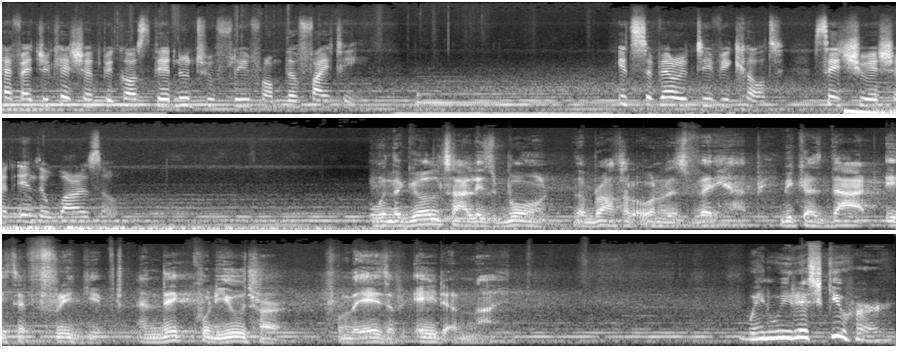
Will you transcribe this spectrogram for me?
have education because they need to flee from the fighting. It's a very difficult situation in the war zone. When the girl child is born, the brothel owner is very happy because that is a free gift and they could use her from the age of eight or nine. When we rescue her,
